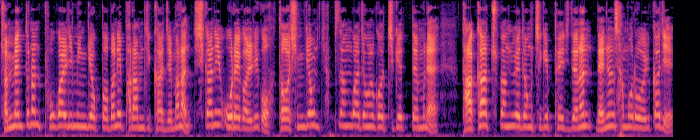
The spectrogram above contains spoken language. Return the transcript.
전면 또는 포괄 이민 개혁 법안이 바람직하지만 시간이 오래 걸리고 더 힘겨운 협상 과정을 거치기 때문에 다카 추방유예 정책이 폐지되는 내년 3월 5일까지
